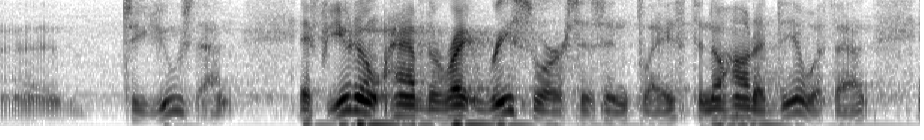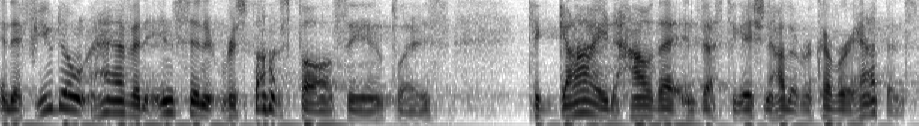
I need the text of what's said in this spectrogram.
uh, to use that, if you don't have the right resources in place to know how to deal with that, and if you don't have an incident response policy in place to guide how that investigation, how that recovery happens,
